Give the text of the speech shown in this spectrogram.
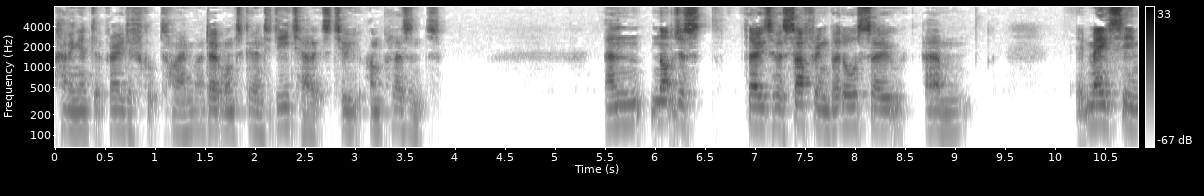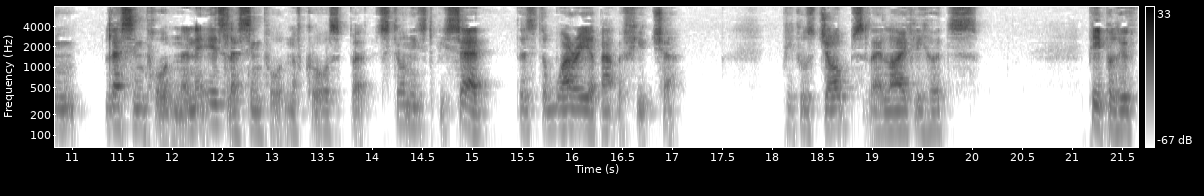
having a very difficult time. I don't want to go into detail, it's too unpleasant. And not just those who are suffering, but also um, it may seem less important, and it is less important, of course, but still needs to be said. There's the worry about the future, people's jobs, their livelihoods, people who've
